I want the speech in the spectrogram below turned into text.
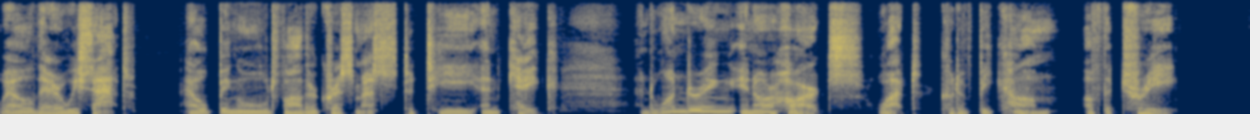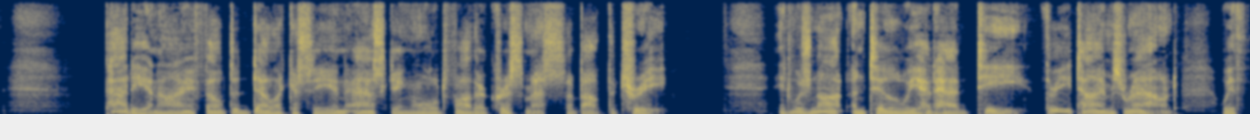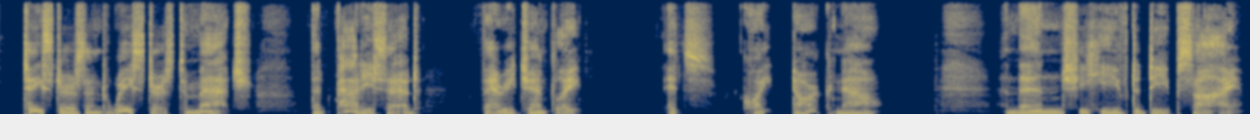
Well, there we sat, helping old Father Christmas to tea and cake, and wondering in our hearts what could have become of the tree. Patty and I felt a delicacy in asking old Father Christmas about the tree. It was not until we had had tea three times round, with tasters and wasters to match, that Patty said, very gently, It's quite dark now. And then she heaved a deep sigh.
